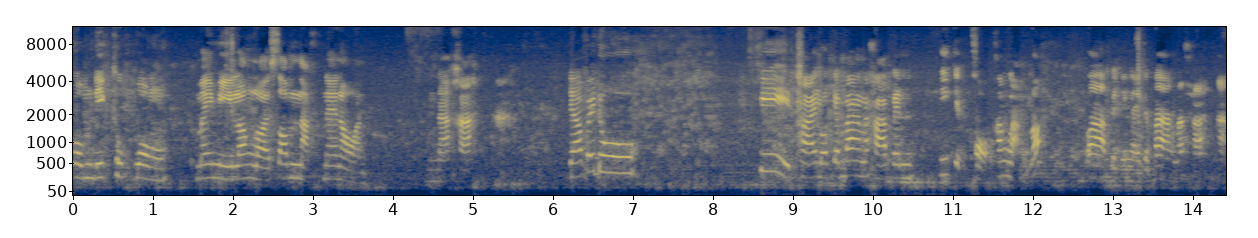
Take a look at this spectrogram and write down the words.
กลมดิกทุกวง ไม่มีร่องรอยซ่อมหนักแน่นอนนะคะ เดี๋ยวไปดูที่ท้ายรถกันบ้างนะคะ เป็นที่เก็บของข้างหลังเนาะว่าเป็นยังไงกันบ้างนะคะอะ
